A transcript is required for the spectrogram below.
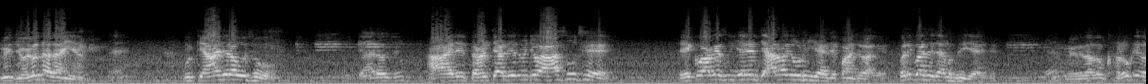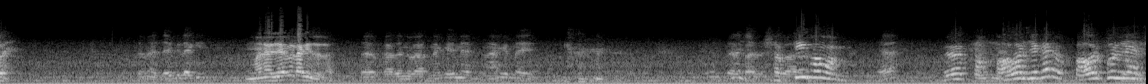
મેં જોયું દાદા અહીંયા. હું? ત્યાં જ રહું છું. ત્યાં રહું છું? હા એટલે ત્રણ ચાર દિવસ જો આ શું છે? એક વાગે સુઈ જાય ચાર વાગે ઉઠી જાય છે પાંચ વાગે. ફરી પાછું ચાલુ થઈ જાય છે. મેં તો ખરું કેવાય તને અજાબી લાગી? મને અજાબ લાગી દાદા. તારા ની વાત ના કહી ને? ના કે નહીં તારા શક્તિ વાત- પાવર છે ખરો? પાવરફુલનેસ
